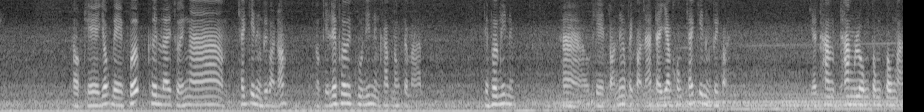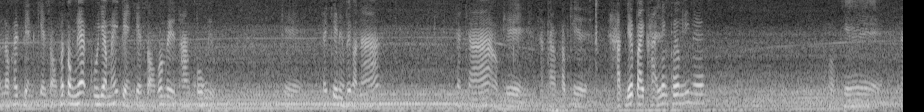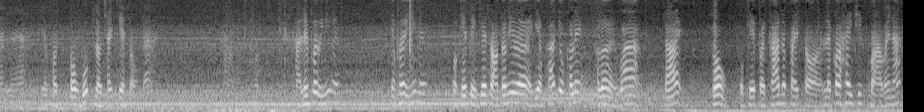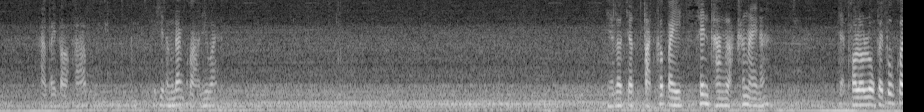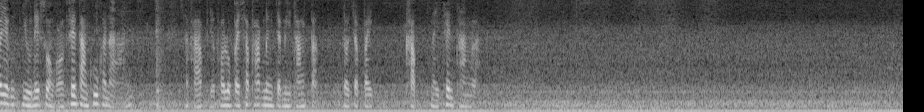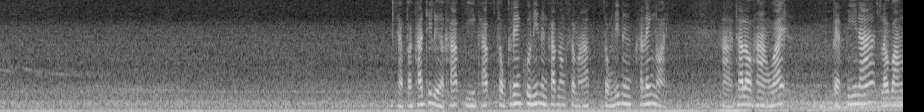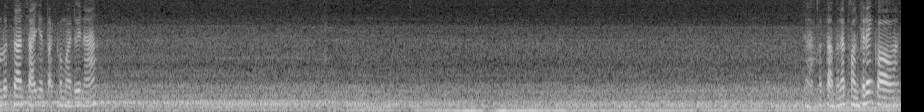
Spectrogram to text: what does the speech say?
โอเค ยกเบรกปุ๊บขึ้นเลยสวยงาม ใช้เกียร์หนึ่งไปก่อนเนาะ โอเค เล่นเพิ่มให้ครูนิดหนึ่งครับน้องสมาร์ท เล่นเพิ่มนิดนึงอ่าโอเค ต่อเนื่องไปก่อนนะ แต่ยังคงใช้เกียร์หนึ่งไปก่อน เดี๋ยวทางทางลงตรงๆอะเราค่อยเปลี่ยนเกียร์สองเพราะตรงเนี้ยครูยังไม่ให้เปลี่ยนเกียร์สองเพราะมันเป็นทางโค้งอยู่โอเค ใช้เกียร์หนึ่งไปก่อนนะช้าๆโอเคนะครับโอเคหักเยอะไปขายเร่งเพิ่มนิดนึงโอเคนั่นแหละเดี๋ยวพอตรงปุ๊บเราใช้เกียร์สองได้อ่าโอเคอ่าเร่งเพิ่มอีกนิดนึงเร่งเพิ่มอีกนิดนึงโอเคเปลี่ยนเกียร์สองตรงนี้เลยเหยียบคลัตช์ยกคันเร่งเอาเลยว่าง ซ้ายลงโอเคปล่อยคลัตช์แล้วไปต่อ แล้วก็ให้ชิดขวาไว้นะอ่าไปต่อครับให้ชิดทางด้านขวานี่ไว้เดี๋ยวเราจะตัดเข้าไปเส้นทางหลักข้างในนะ แต่พอเราลงไปปุ๊บก็ยังอยู่ในส่วนของเส้นทางคู่ขนานนะครับ เดี๋ยวพอลงไปสักพักหนึ่งจะมีทางตัด เราจะไปขับในเส้นทางหลัก ประคัดที่เหลือครับดีครับ ส่งเคร่งคุณนิดนึงครับน้องสมาร์ทส่งนิดนึงคันเร่งหน่อยอ่าถ้าเราห่างไว้แบบนี้นะ ระวังรถด้านซ้ายจะตัดเข้ามาด้วยนะ อ่าเขาตัดมาแล้วผ่อนเคร่งก่อน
